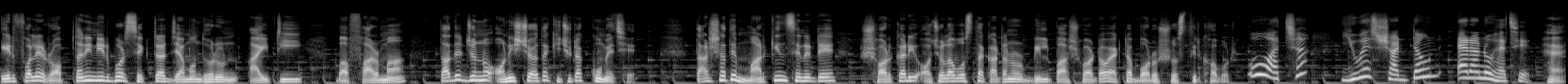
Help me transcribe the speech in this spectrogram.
এর ফলে রপ্তানি নির্ভর সেক্টর যেমন ধরুন আইটি বা ফার্মা তাদের জন্য অনিশ্চয়তা কিছুটা কমেছে। তার সাথে মার্কিন সেনেটে সরকারি অচলাবস্থা কাটানোর বিল পাশ হওয়াটাও একটা বড় স্বস্তির খবর। ও আচ্ছা ইউএস শাটডাউন এড়ানো হয়েছে। হ্যাঁ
